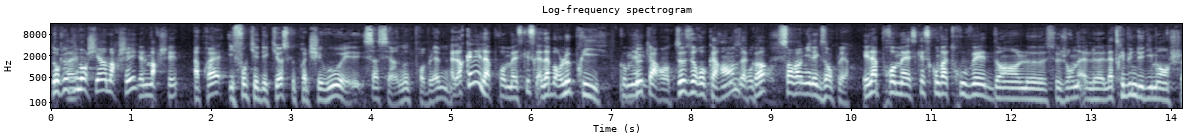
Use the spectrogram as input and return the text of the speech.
Donc le dimanche, il y a un marché. Il y a le marché. Après, il faut qu'il y ait des kiosques près de chez vous et ça, c'est un autre problème. Alors, quelle est la promesse? D'abord, le prix. Combien? 2,40. 2,40 euros, d'accord. 120 000 exemplaires. Et la promesse, qu'est-ce qu'on va trouver dans le, ce journal, la tribune du dimanche?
